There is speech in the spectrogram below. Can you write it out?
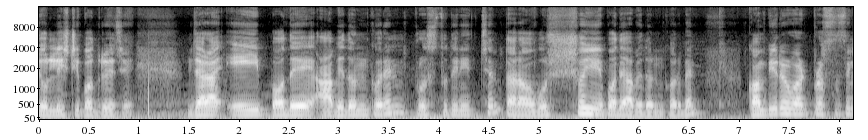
চল্লিশটি পদ রয়েছে। যারা এই পদে আবেদন করেন, প্রস্তুতি নিচ্ছেন, তারা অবশ্যই এই পদে আবেদন করবেন। Computer word processing,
